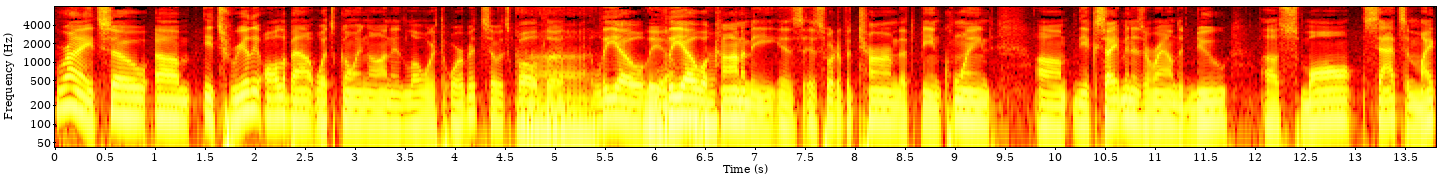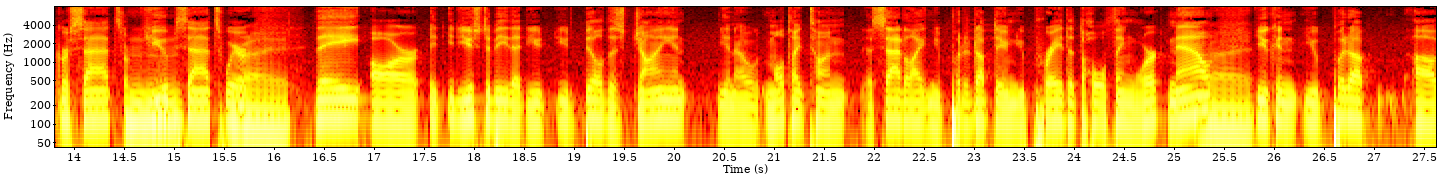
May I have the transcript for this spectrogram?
Right. So um, it's really all about what's going on in low Earth orbit. So it's called Ah, the Leo Leo, Leo, uh-huh. economy is is sort of a term that's being coined. Um, the excitement is around the new uh, small sats and microsats or Mhm. CubeSats where Right. they are. It, it used to be that you you'd build this giant. You know, multi-ton uh, satellite, and you put it up there, and you pray that the whole thing worked. Now, Right. you can you put up uh,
